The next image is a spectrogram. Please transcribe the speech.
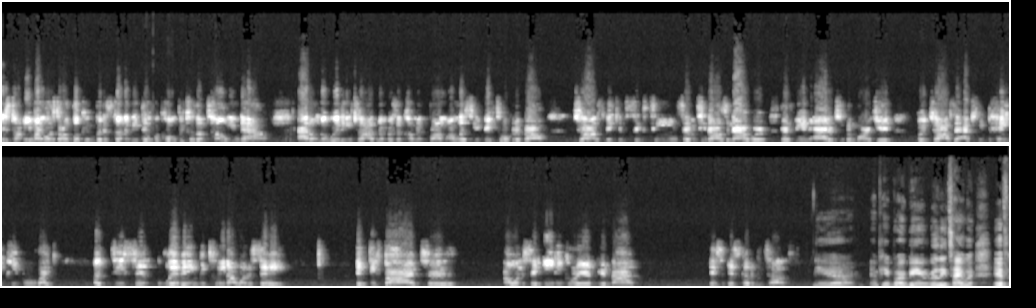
it's time you might want to start looking but it's going to be difficult because i'm telling you now i don't know where these job numbers are coming from unless you they talking about jobs making 16 17 dollars an hour that's being added to the market but jobs that actually pay people like a decent living between I want to say 55 to I want to say 80 grand you're not it's it's going to be tough Yeah, and people are being really tight with if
